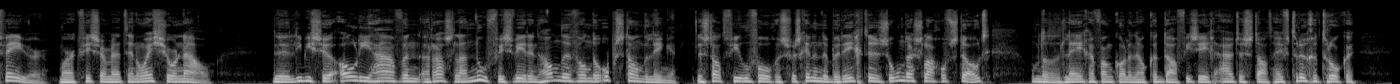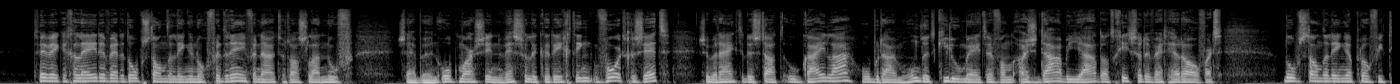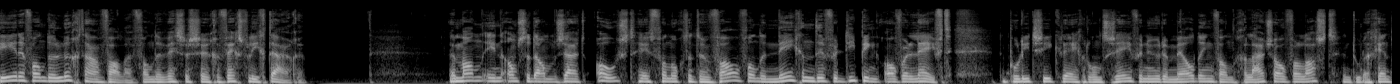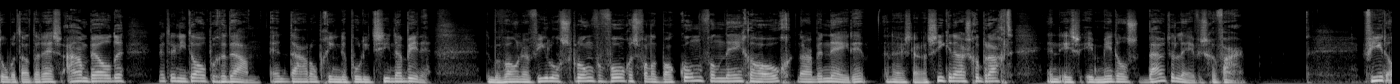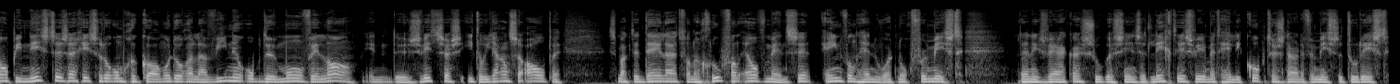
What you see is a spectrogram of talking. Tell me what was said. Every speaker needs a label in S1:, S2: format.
S1: Twee uur, Mark Visser met het NOS-journaal. De Libische oliehaven Ras Lanouf is weer in handen van de opstandelingen. De stad viel volgens verschillende berichten zonder slag of stoot... omdat het leger van kolonel Gaddafi zich uit de stad heeft teruggetrokken. Twee weken geleden werden de opstandelingen nog verdreven uit Ras Lanouf. Ze hebben hun opmars in westelijke richting voortgezet. Ze bereikten de stad Ugaila op ruim 100 kilometer van Ashdabia... dat gisteren werd heroverd. De opstandelingen profiteren van de luchtaanvallen van de westerse gevechtsvliegtuigen. Een man in Amsterdam-Zuidoost heeft vanochtend een val van de negende verdieping overleefd. De politie kreeg rond zeven uur een melding van geluidsoverlast. En toen agenten op het adres aanbelden, werd er niet open gedaan. En daarop ging de politie naar binnen. De bewoner viel of sprong vervolgens van het balkon van negen hoog naar beneden. En hij is naar het ziekenhuis gebracht en is inmiddels buiten levensgevaar. Vier alpinisten zijn gisteren omgekomen door een lawine op de Mont Velan in de Zwitsers-Italiaanse Alpen. Ze maakten deel uit van een groep van elf mensen. Eén van hen wordt nog vermist. Renningswerkers zoeken sinds het licht is weer met helikopters naar de vermiste toerist.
